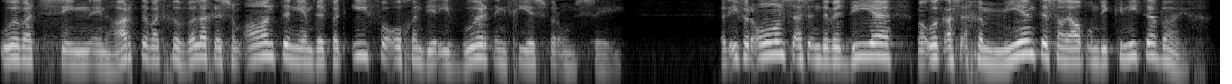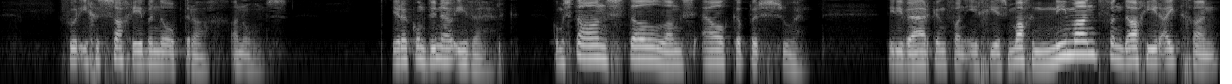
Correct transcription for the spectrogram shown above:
oë wat sien en harte wat gewillig is om aan te neem dit wat u ver oggend deur u woord en gees vir ons sê. Dat U vir ons as individue, maar ook as 'n gemeente sal help om die knie te buig voor U gesaghebende opdrag aan ons. Here, kom doen nou U werk. Kom staan stil langs elke persoon. Deur die werking van U Gees mag niemand vandag hier uitgaan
